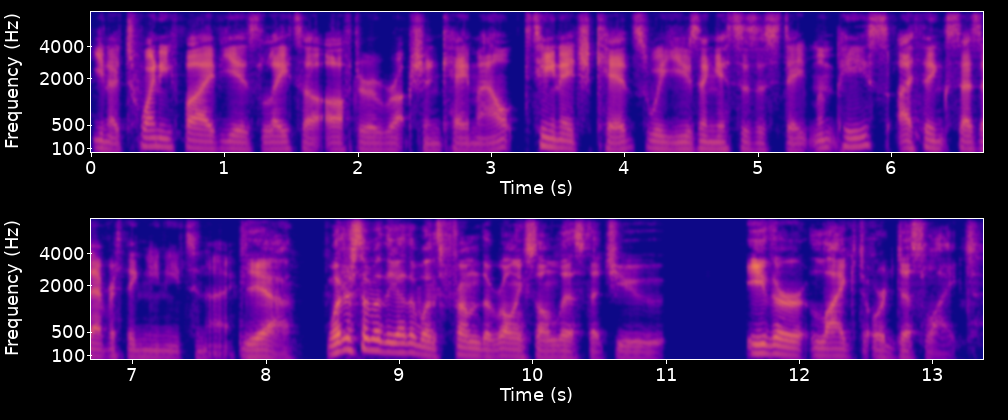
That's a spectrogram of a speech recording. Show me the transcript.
you know, 25 years later after Eruption came out, teenage kids were using it as a statement piece, I think says everything you need to know. Yeah. What are some of the other ones from the Rolling Stone list that you either liked or disliked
